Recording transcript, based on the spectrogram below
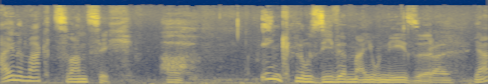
1,20 Mark. Inklusive Mayonnaise. Geil. Ja,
